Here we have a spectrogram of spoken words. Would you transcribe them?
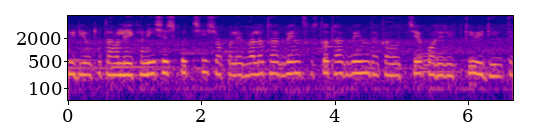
ভিডিওটা তাহলে এখানেই শেষ করছি। সকলে ভালো থাকবেন, সুস্থ থাকবেন। দেখা হচ্ছে পরের একটি ভিডিওতে।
